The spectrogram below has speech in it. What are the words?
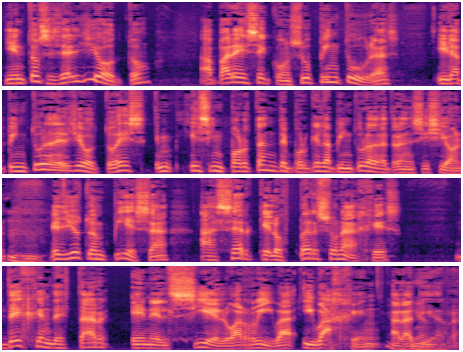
y entonces el Giotto aparece con sus pinturas y la pintura del Giotto es, es importante porque es la pintura de la transición. El Giotto empieza a hacer que los personajes dejen de estar en el cielo arriba y bajen a la tierra.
